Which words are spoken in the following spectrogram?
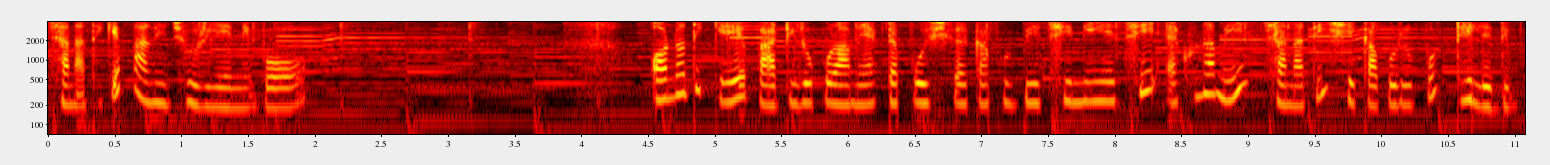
ছানা থেকে পানি ঝরিয়ে নিব। অন্যদিকে বাটির উপর আমি একটা পরিষ্কার কাপড় বিছিয়ে নিয়েছি। এখন আমি ছানাটি সেই কাপড়ের উপর ঢেলে দিব।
